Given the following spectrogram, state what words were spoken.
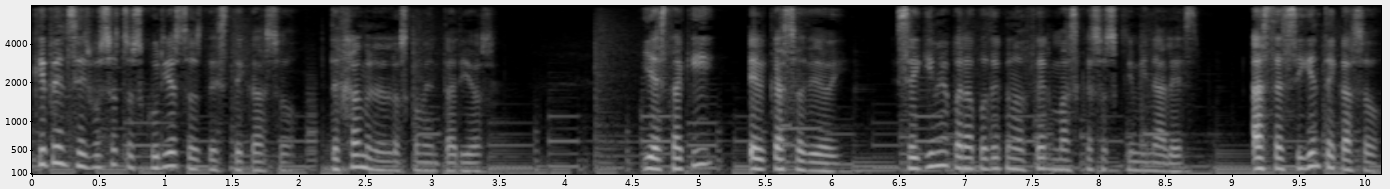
¿Qué pensáis vosotros curiosos de este caso? Dejádmelo en los comentarios. Y hasta aquí el caso de hoy. Seguime para poder conocer más casos criminales. Hasta el siguiente caso.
